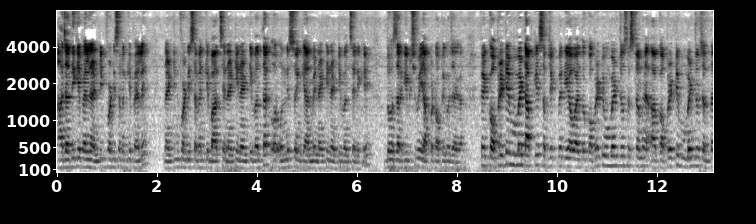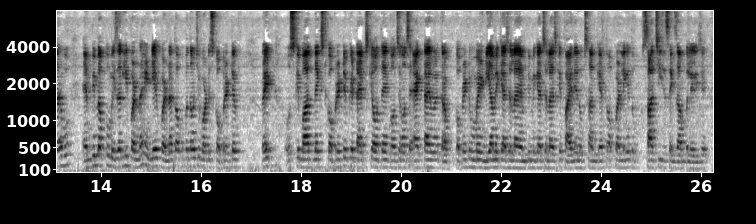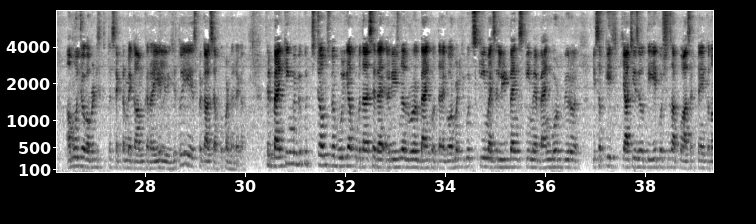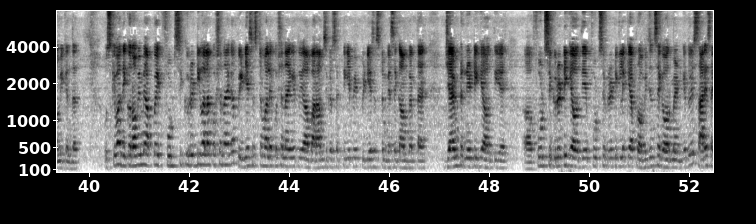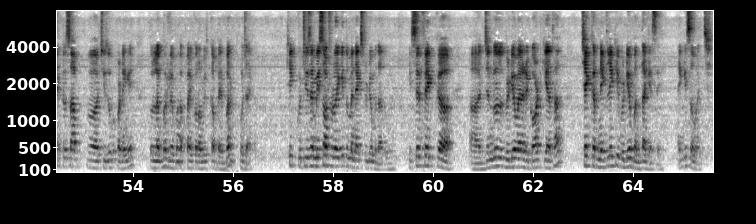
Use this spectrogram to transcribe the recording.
आज़ादी के पहले 1947 के पहले 1947 के बाद से 1991 तक और उन्नीस सौ इक्यानवे से लेके 2000 के बीच में ये आपका टॉपिक हो जाएगा। फिर कॉपरेटिव मूवमेंट आपके सब्जेक्ट में दिया हुआ है तो कॉपरेटिव मूवमेंट जो सिस्टम है कॉपरेटिव मूवमेंट जो चलता है, वो एमपी में आपको मेजरली पढ़ना है इंडिया में पढ़ना है तो आपको पता होना चाहिए इज़ कॉपरेटिव राइट उसके बाद नेक्स्ट कॉपरेटिव के टाइप्स क्या होते हैं? कौन से कौन से एक्ट आए हुए हैं? कॉपरेटिव मूवमेंट इंडिया में क्या चला है? एमपी में क्या चला है? इसके फ़ायदे, नुकसान क्या है? तो आप पढ़ लेंगे तो सात चीज़ जैसे एग्ज़ाम्पल ले लीजिए। अमूल जो कॉपरेटिव सेक्टर में काम कर रहा है, ये ले लीजिए तो ये इस प्रकार से आपको पढ़ना रहेगा। फिर बैंकिंग में भी कुछ टर्म्स में भूल के आपको बताया जैसे रीजनल रूरल बैंक होता है गवर्नमेंट की कुछ स्कीम है, जैसे लीड बैंक स्कीम है बैंक बोर्ड ब्यूरो ये सब की क्या चीज़ें होती है? ये क्वेश्चन आपको आ सकते हैं इकोनॉमी के अंदर। उसके बाद इकोनॉमी में आपको एक फ़ूड सिक्योरिटी वाला क्वेश्चन आएगा पीडीएस सिस्टम वाले क्वेश्चन आएँगे तो ये आप आराम से कर सकते हैं कि पीडीएस सिस्टम कैसे काम करता है। जैम ट्रिनिटी क्या होती है? फ़ूड सिक्योरिटी क्या होती है? फ़ूड सिक्योरिटी के लिए क्या प्रोविज़न है गवर्नमेंट के? तो ये सारे सेक्टर्स आप चीज़ों को पढ़ेंगे तो लगभग लगभग आपका इकोनॉमिक्स का पेपर हो जाएगा। ठीक, कुछ चीज़ें मिस आउट हो जाएगी तो मैं नेक्स्ट वीडियो बता दूँगा। ये सिर्फ़ एक जनरल वीडियो मैंने रिकॉर्ड किया था। चेक करने के लिए कि वीडियो बनता कैसे? Thank you so much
